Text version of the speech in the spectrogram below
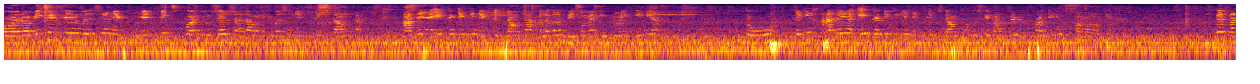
और वीकेंड के वजह से नेट नेटफ्लिक्स पर यूज़र ज़्यादा होने की वजह से नेटफ्लिक्स डाउन था आधे एक घंटे के नेटफ्लिक्स डाउन था अलग अलग देशों में इंक्लूडिंग इंडिया तो लेकिन आधे या एक घंटे के लिए नेटफ्लिक्स डाउन था उसके बाद फिर कंटिन्यू नॉर्मल हो गया फिर बात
